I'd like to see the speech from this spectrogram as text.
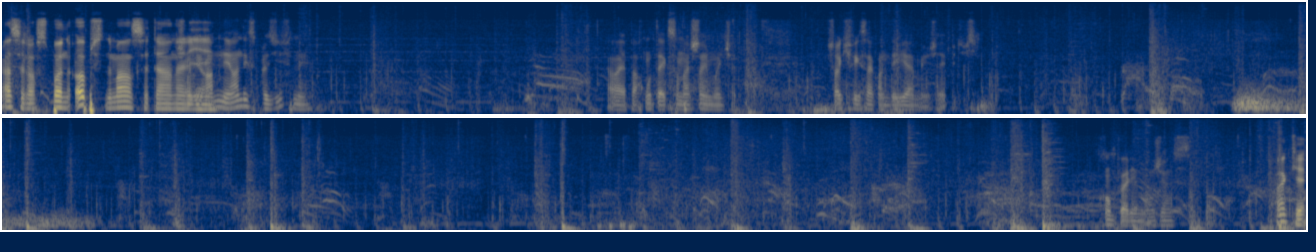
Ah, c'est leur spawn. Ops, demain c'était un J'en ai allié. ramené un d'explosif, mais. Ah ouais, par contre, avec son machin, il me one shot. Je crois qu'il fait que 50 dégâts, mais j'avais plus de. Après, on peut aller manger, hein, si c'est Ok.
